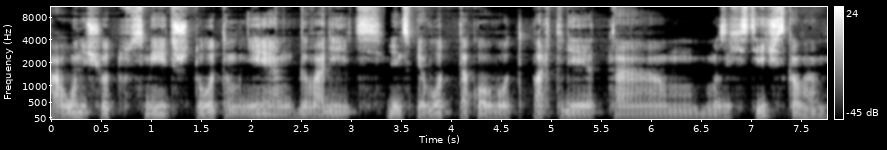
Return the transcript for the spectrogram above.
а он еще тут смеет что-то мне говорить. В принципе, вот такой вот портрет э, мазохистического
